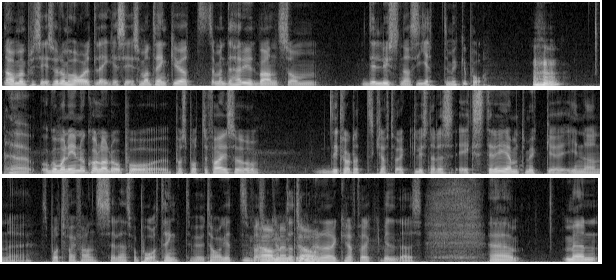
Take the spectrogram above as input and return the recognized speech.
Ja men precis, och de har ett legacy Så man tänker ju att, ja, men det här är ju ett band som Det lyssnas jättemycket på Mhm. Eh, Och går man in och kollar då på, på Spotify så Det är klart att Kraftwerk lyssnades extremt mycket innan eh, Spotify fanns eller ens var påtänkt överhuvudtaget Fast Ja, ja, men- ja. när Kraftwerk bildades eh, Men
